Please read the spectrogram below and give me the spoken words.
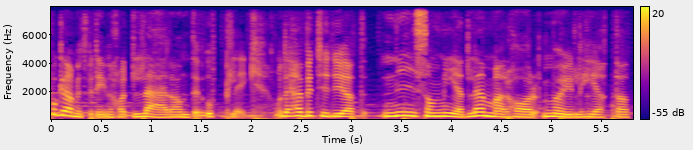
Programutvärderingen har ett lärande upplägg. Och det här betyder ju att ni som medlemmar har möjlighet att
